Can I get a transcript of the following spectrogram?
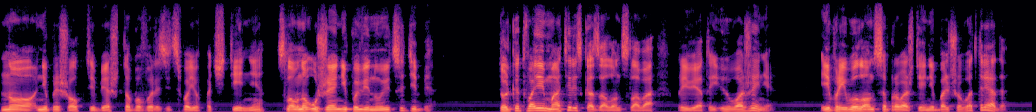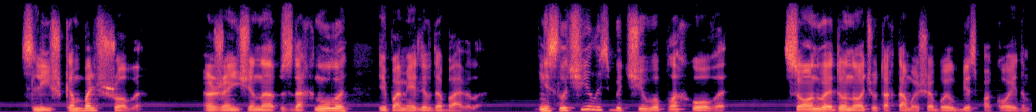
но не пришел к тебе, чтобы выразить свое почтение, словно уже не повинуется тебе. Только твоей матери сказал он слова привета и уважения. И прибыл он в сопровождении большого отряда. Слишком большого. Женщина вздохнула и, помедлив, добавила. Не случилось бы чего плохого. Сон в эту ночь у Тахтамыша был беспокойным.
